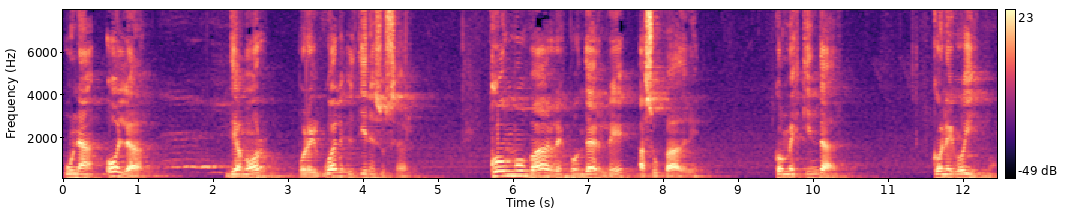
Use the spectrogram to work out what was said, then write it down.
una ola de amor por el cual Él tiene su ser. ¿Cómo va a responderle a su Padre? Con mezquindad, con egoísmo,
